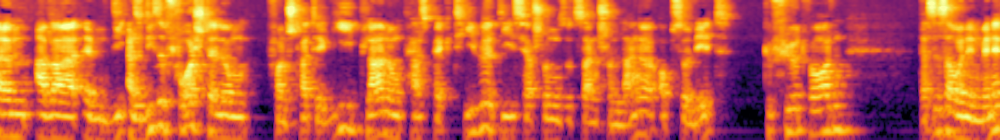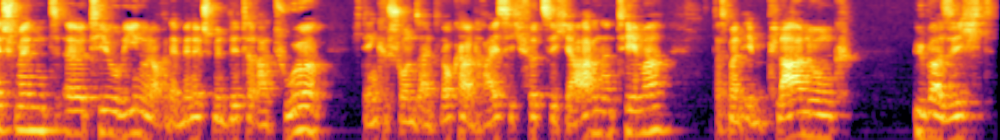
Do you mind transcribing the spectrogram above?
Ähm, aber ähm, die, also diese Vorstellung von Strategie, Planung, Perspektive, die ist ja schon sozusagen schon lange obsolet geführt worden. Das ist auch in den Management-Theorien und auch in der Management-Literatur, ich denke schon seit locker 30, 40 Jahren ein Thema, dass man eben Planung, Übersicht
